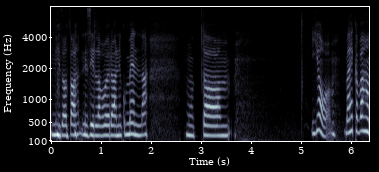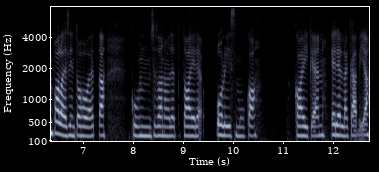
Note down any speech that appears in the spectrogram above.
niin, tota, niin sillä voidaan niin kuin mennä. Mutta joo, mä ehkä vähän palaisin tuohon, että kun sä sanoit, että taide olisi muka kaiken edelläkävijä,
